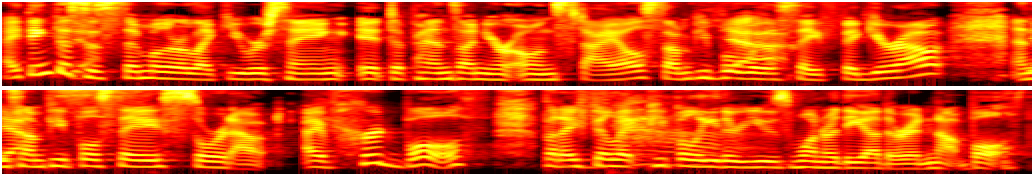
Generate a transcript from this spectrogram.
I think this Yeah. is similar, like you were saying, it depends on your own style. Some people Yeah. will say figure out and some people say sort out. I've heard both, but I feel like people either use one or the other and not both,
